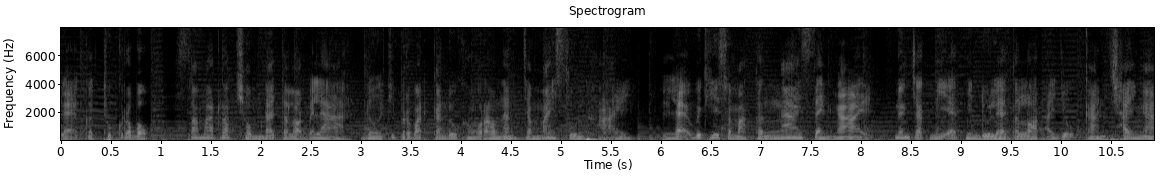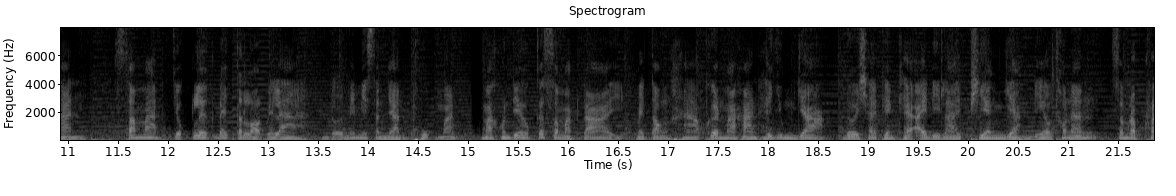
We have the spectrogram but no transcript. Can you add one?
และก็ทุกระบบ สามารถรับชมได้ตลอดเวลา โดยที่ประวัติการดูของเรานั้นจะไม่สูญหาย และวิธีสมัครก็ง่ายแสนง่าย เนื่องจากมีแอดมินดูแลตลอดอายุการใช้งาน สามารถยกเลิกได้ตลอดเวลา โดยไม่มีสัญญาณผูกมัด มาคนเดียวก็สมัครได้ ไม่ต้องหาเพื่อนมาหารให้ยุ่งยาก โดยใช้เพียงแค่ ID Line เพียงอย่างเดียวเท่านั้นสำหรับใคร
